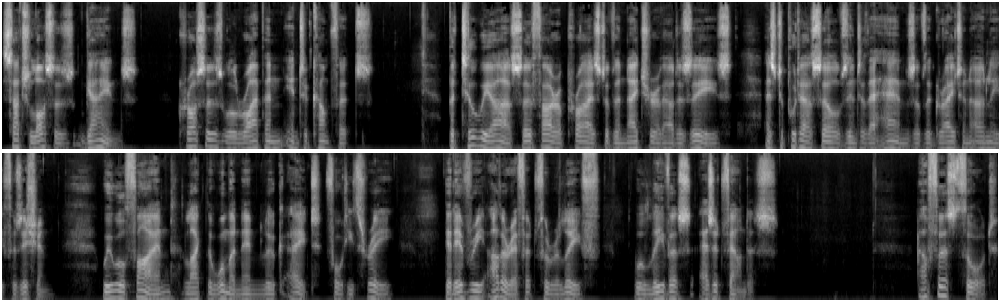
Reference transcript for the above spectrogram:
such losses gains, crosses will ripen into comforts. But till we are so far apprised of the nature of our disease as to put ourselves into the hands of the great and only physician, we will find, like the woman in Luke 8:43, that every other effort for relief will leave us as it found us. Our first thought,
